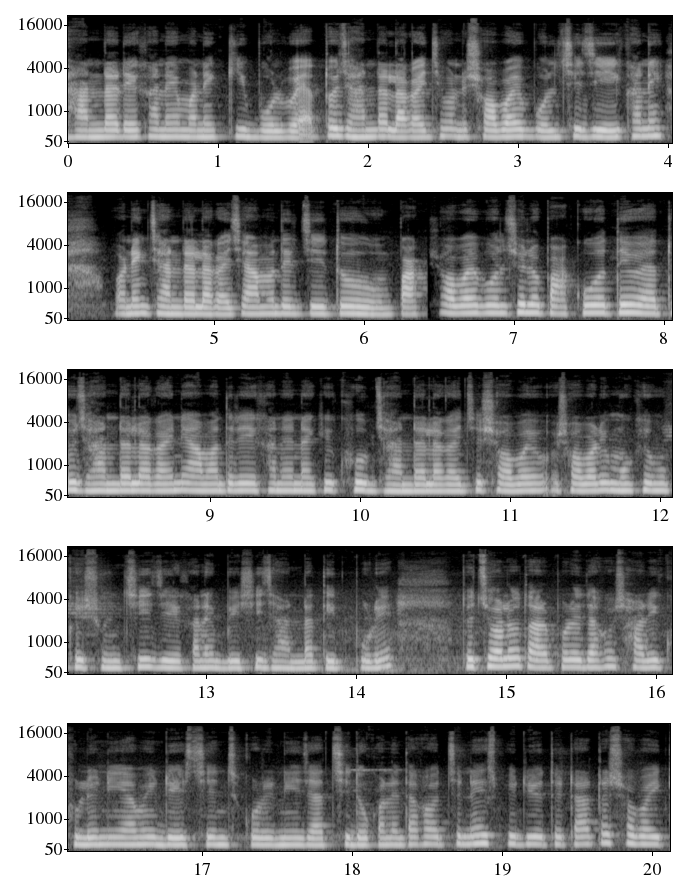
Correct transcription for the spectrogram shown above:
ঝান্ডার এখানে মানে কি বলব, এত ঝান্ডা লাগাইছে মানে সবাই বলছে যে, এখানে অনেক ঝান্ডা লাগাইছে। আমাদের যেহেতু পাক, সবাই বলছিল পাকুয়াতেও এত ঝান্ডা লাগায়নি, আমাদের এখানে নাকি খুব ঝান্ডা লাগাইছে। সবাই, সবারই মুখে মুখে শুনছি যে, এখানে বেশি ঝান্ডা তিতপুরে। তো চলো তারপরে দেখো শাড়ি খুলে নিয়ে আমি ড্রেস চেঞ্জ করে নিয়ে যাচ্ছি দোকানে। দেখা হচ্ছে নেক্সট ভিডিওতে। টাটা সবাইকে।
